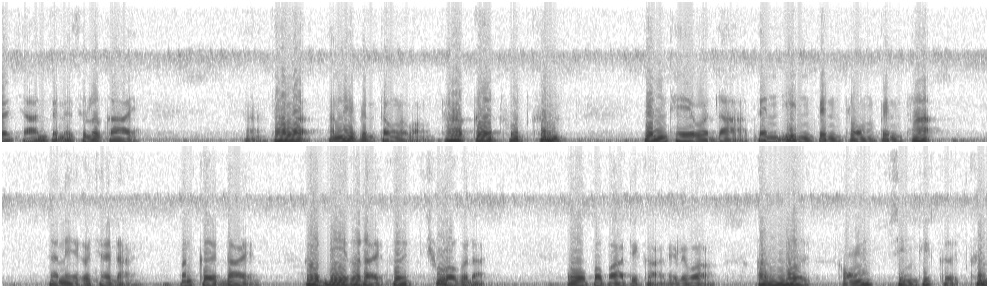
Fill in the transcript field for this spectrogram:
รัจฉานเป็นอสุรกายถ้าละอันนี้เป็นต้องระวัง ถ้าเกิดผุดขึ้น เป็นเทวดา เป็นอินเป็นพรหมเป็นพระอันนี้ก็ใช้ได้ มันเกิดได้ เกิดดีก็ได้ เกิดชั่วก็ได้ โอปปาติกะเนี่ยเรียกว่า กำเนิดของสิ่งที่เกิดขึ้น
